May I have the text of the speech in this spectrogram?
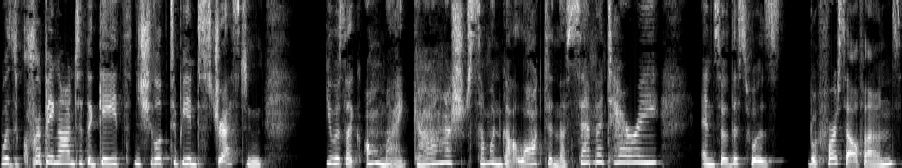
was gripping onto the gates and she looked to be in distress. And he was like, Oh my gosh, someone got locked in the cemetery. And so this was before cell phones.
